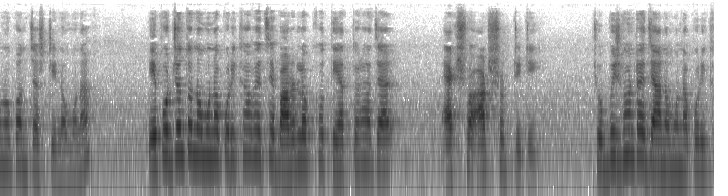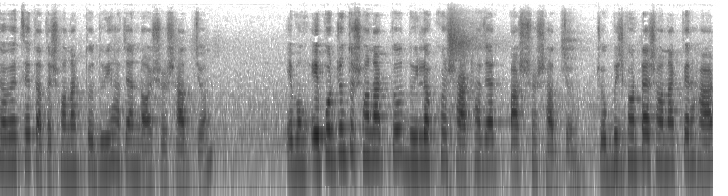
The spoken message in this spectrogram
উনপঞ্চাশটি নমুনা। এ পর্যন্ত নমুনা পরীক্ষা হয়েছে বারো লক্ষ তিয়াত্তর হাজার একশো আটষট্টিটি। চব্বিশ ঘন্টায় যা নমুনা পরীক্ষা হয়েছে, তাতে শনাক্ত দুই হাজার নয়শো সাতজন এবং এ পর্যন্ত শনাক্ত দুই লক্ষ ষাট হাজার পাঁচশো সাতজন। চব্বিশ ঘন্টায় শনাক্তের হার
